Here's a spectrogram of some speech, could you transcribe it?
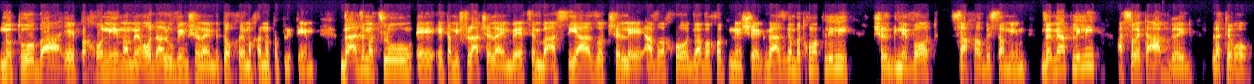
נותרו בפחונים המאוד עלובים שלהם בתוך אה, מחנות הפליטים, ואז הם מצלו אה, את המפלט שלהם בעצם בעשייה הזאת של אה, הברחות והברחות נשק, ואז גם בתחום הפלילי של גנבות, סחר בסמים, ומהפלילי עשו את האפגריד לטרור.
